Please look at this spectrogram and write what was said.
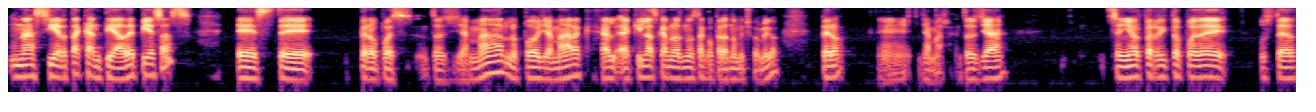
una cierta cantidad de piezas, este, pero pues, entonces llamar, lo puedo llamar. Aquí las cámaras no están cooperando mucho conmigo, pero eh, llamar. Entonces ya, señor perrito, puede usted.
